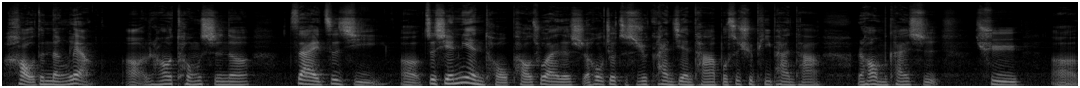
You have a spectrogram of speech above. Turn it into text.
好的能量啊，然后同时呢，在自己呃这些念头跑出来的时候，就只是去看见它，不是去批判它，然后我们开始去呃，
